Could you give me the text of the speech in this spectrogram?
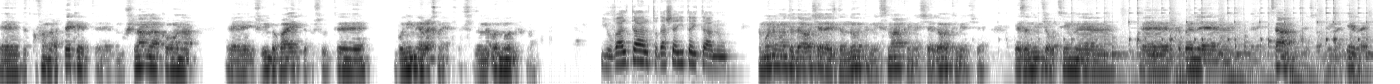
אה, זו תקופה מרתקת, אה, זה מושלם לקורונה, אה, יושבים בבית ופשוט בונים ערך מאפס, זה מאוד מאוד נחמד. יובל טל, תודה שהיית איתנו. המון המון תודה ראשי על ההזדמנות, אני אשמח אם יש שאלות, אם יש יזמים שרוצים לקבל עצה, יש דרכים להגיע אליי.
